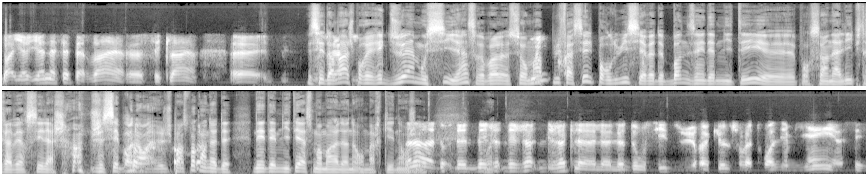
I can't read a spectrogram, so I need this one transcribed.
Ben, il y, a un effet pervers, c'est clair. c'est dommage pour Éric Duhem aussi. Hein? Ce serait sûrement plus facile pour lui s'il y avait de bonnes indemnités pour s'en aller puis traverser la Chambre. Je sais pas. Non, je pense pas qu'on a d'indemnités à ce moment-là, non, remarqué. Non, déjà, déjà, déjà, que le, le, dossier du recul sur le troisième lien, c'est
